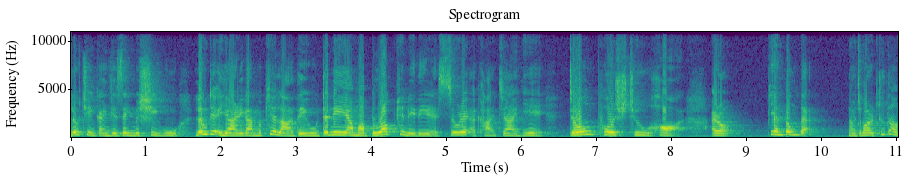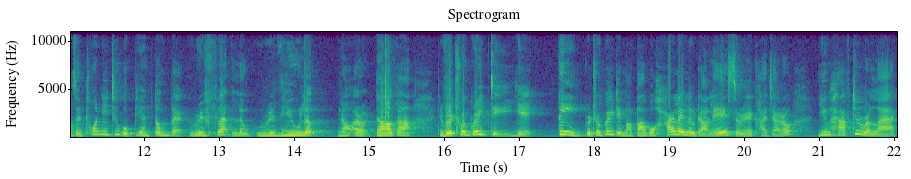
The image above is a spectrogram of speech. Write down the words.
လှုပ်ချင်ကင်ချင်စိတ်မရှိဘူးလှုပ်တဲ့အရာတွေကမဖြစ်လာသေးဘူးတနေရာမှာ block ဖြစ်နေသေးတယ်ဆိုတဲ့အခါကျရင် don't push too hard အဲ့တော့ပြန်သုံးသပ်နော်ကျမတို့2022ကိုပြန်သုံးသပ် reflect လုပ် review လုပ်နော်အဲ့တော့ဒါကဒီ retrograde တွေရဲ့ theme retrograde တွေမှာဘာကို highlight လုပ်တာလဲဆိုတဲ့အခါကျတော့ you have to relax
